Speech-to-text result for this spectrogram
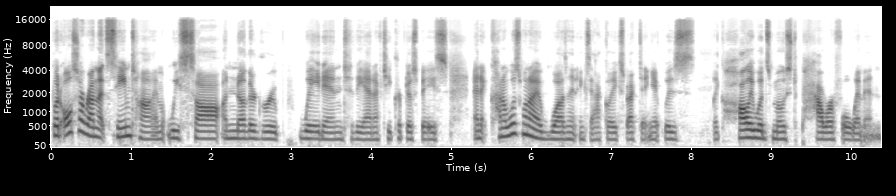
but also around that same time, we saw another group weighed into the NFT crypto space. And it kind of was when I wasn't exactly expecting. It was like Hollywood's most powerful women.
